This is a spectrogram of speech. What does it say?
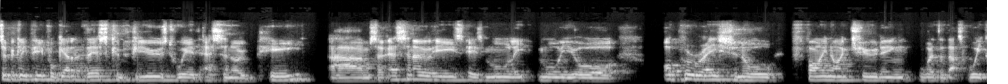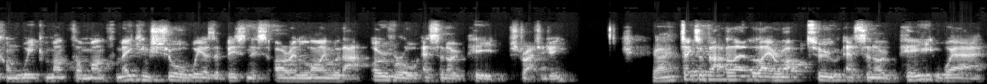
Typically, people get this confused with SNOP. Um, so SNOEs is more, more your operational finite tuning, whether that's week on week, month on month, making sure we as a business are in line with our overall SNOP strategy. Okay. Takes us that layer up to SNOP, where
